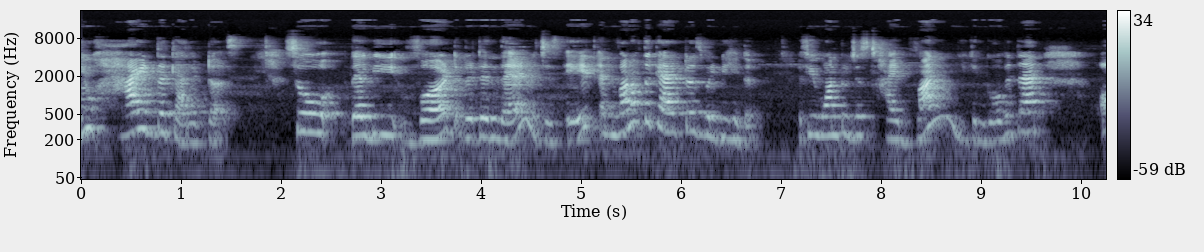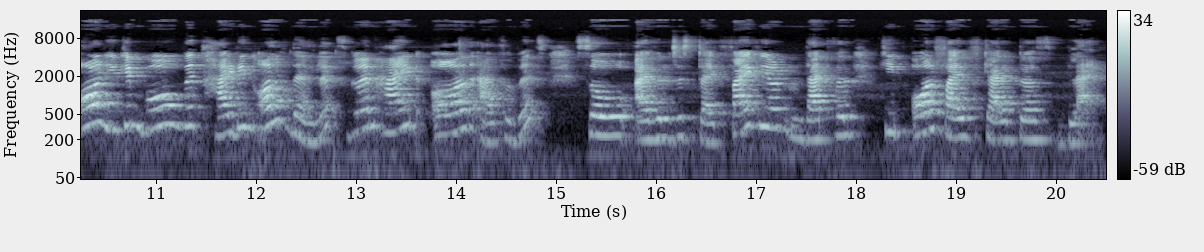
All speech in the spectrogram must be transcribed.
you hide the characters so there'll be word written there which is 8 and one of the characters will be hidden. If you want to just hide one, you can go with that. Or you can go with hiding all of them. Let's go and hide all the alphabets. So I will just type 5 here and that will keep all 5 characters blank.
